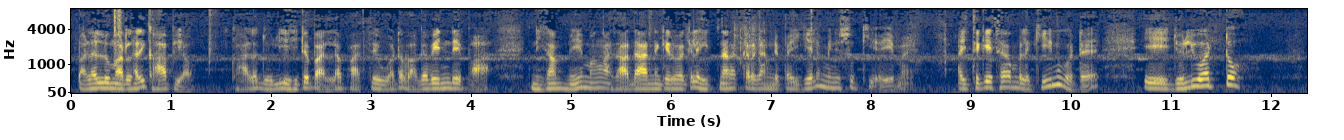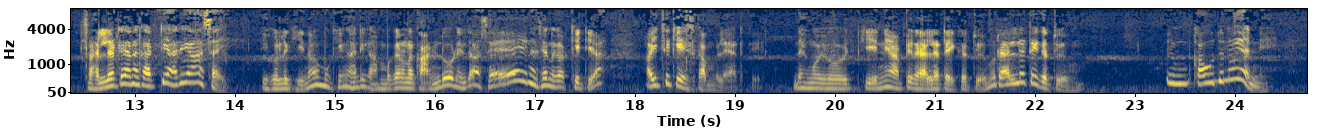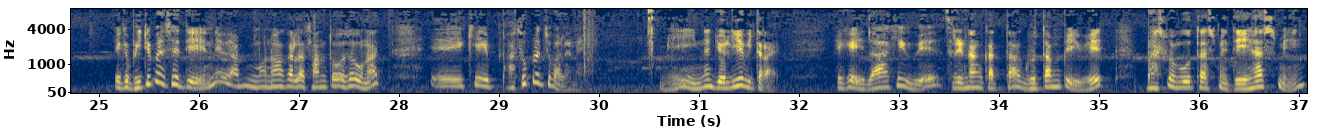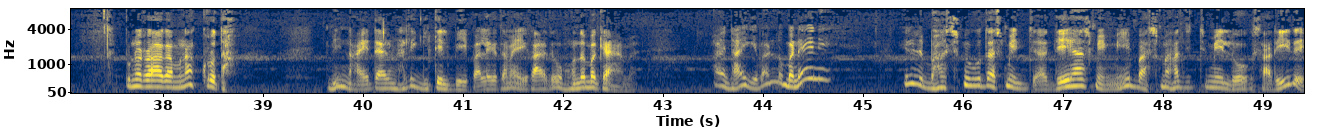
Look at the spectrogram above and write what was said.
බලලු මරලා හරි කාපියව. කාලා ජොලිය හිටපල්ලා පස්සේ ඌට වග වෙන්න එපා. නිකන් මේ මං අසාධාරණ කෙරුවා කියලා හිත නරක කරගන්න එපයි කියලා මිනිස්සු කියේමයි. අයිතකේ සම්බල කියනකොට ඒ ජොලි වට්ටෝ සල්ලට යන කට්ටිය හරි ආසයි. ඒගොල්ලෝ කියනවා මුකින් හරි කම්බ කරන කණ්ඩෝනේ දා සෑහෙන සෙනගක් හිටියා. අයිතකේ සම්බලයට තියෙන. දැන් ඔය කියන්නේ අපි රැල්ලට එකතු වෙමු රැල්ලට එකතු වෙමු. කවුද නොයන්නේ? ඒක පිටිපස්සේ තියෙන්නේ මොනවා කරලා සන්තෝෂ වුණත් ඒකේ පසු ප්‍රතිඵල නැහැ. මේ ඉන්න ජොලිය විතරයි. ඒක එදා කිව්වේ ශ්‍රී ලංකත්තා ගෘතම් පීවේත් භස්ම භූතස්මේ දේහස්මින් පුනරාගමන කෘත. මේ ණයට අරන් හරි ගිතෙල් බීපල් එක තමයි ඒ කාලේ හොඳම කෑම. අය ණය ගෙවන්න ඔබ නැහනේ. ඊට භස්ම භූතස්මේ දේහස්මින් මේ භස්ම හදිච්ච මේ ලෝක ශරීරය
